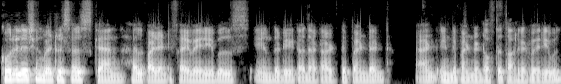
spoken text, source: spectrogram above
Correlation matrices can help identify variables in the data that are dependent and independent of the target variable.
